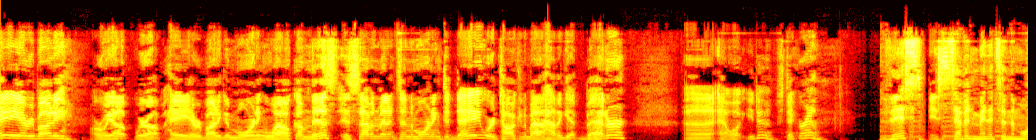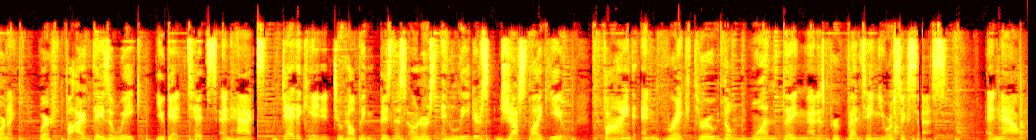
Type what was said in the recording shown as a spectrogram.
Hey, everybody. Are we up? We're up. Hey, everybody. Good morning. Welcome. This is seven minutes in the morning. Today, we're talking about how to get better uh, at what you do. Stick around. This is 7 Minutes in the Morning, where five days a week you get tips and hacks dedicated to helping business owners and leaders just like you find and break through the one thing that is preventing your success. And now,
